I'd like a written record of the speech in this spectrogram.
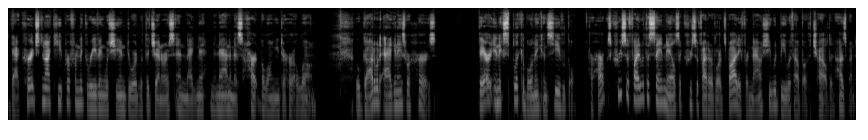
That courage did not keep her from the grieving which she endured with the generous and magnanimous heart belonging to her alone. O God, what agonies were hers! They are inexplicable and inconceivable. Her heart was crucified with the same nails that crucified our Lord's body, for now she would be without both child and husband.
